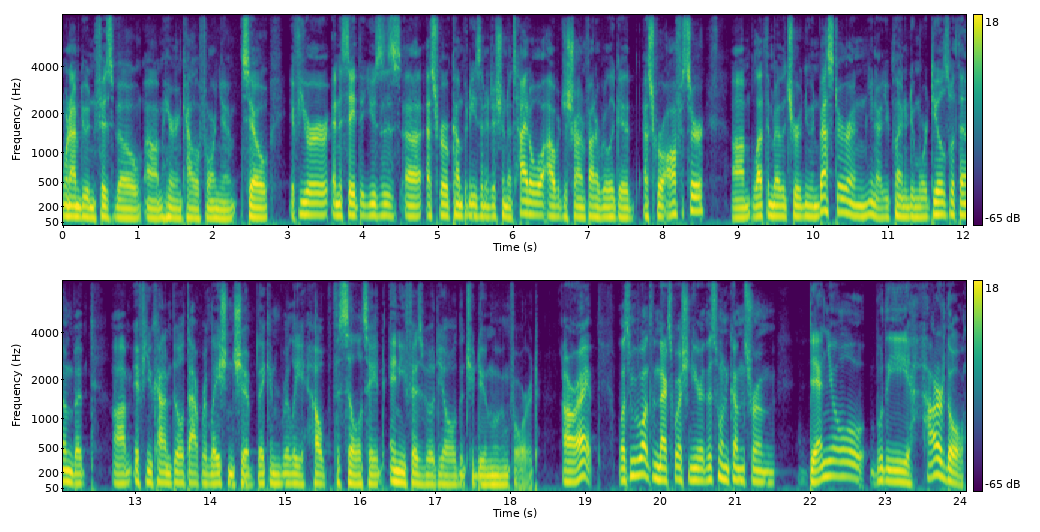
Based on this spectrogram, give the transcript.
when I'm doing FSBO um, here in California. So if you're in a state that uses uh, escrow companies in addition to title, I would just try and find a really good escrow officer. Um, let them know that you're a new investor and you know you plan to do more deals with them. But um, if you kind of build that relationship, they can really help facilitate any FSBO deal that you do moving forward. All right, let's move on to the next question here. This one comes from Daniel Budijardo.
